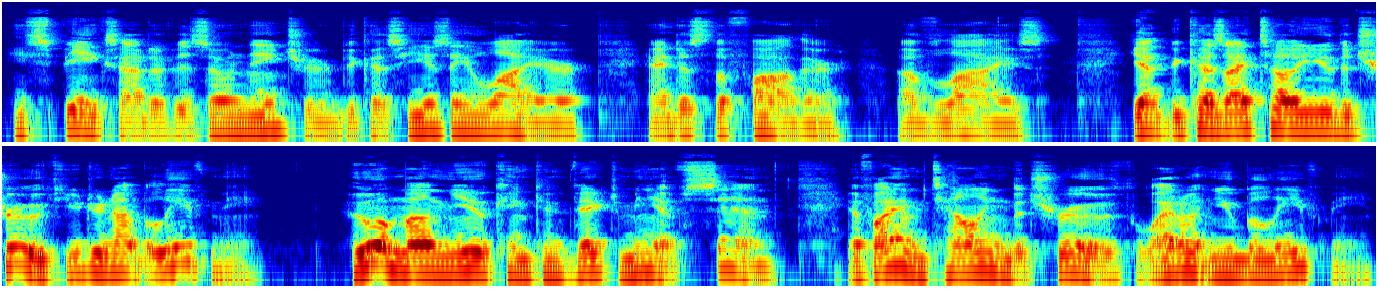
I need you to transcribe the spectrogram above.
he speaks out of his own nature because he is a liar and is the father of lies. Yet because I tell you the truth, you do not believe me. Who among you can convict me of sin? If I am telling the truth, why don't you believe me?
